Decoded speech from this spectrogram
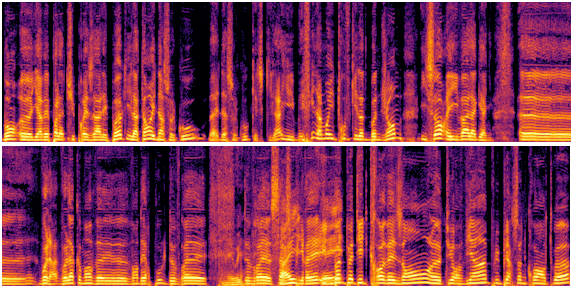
Bon, il n'y avait pas la Cipresa à l'époque, il attend et d'un seul coup, ben, d'un seul coup, qu'est-ce qu'il a? Il, Finalement, il trouve qu'il a de bonnes jambes, il sort et il va à la gagne. Voilà, voilà comment Van Der Poel devrait, Eh devrait s'inspirer. Une bonne petite crevaison, tu reviens, plus personne croit en toi,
